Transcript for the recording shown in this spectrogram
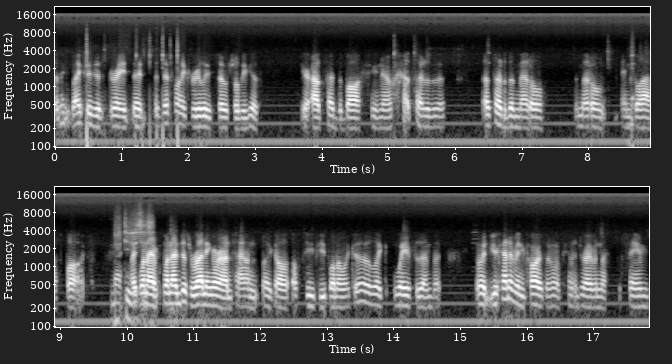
I think bikes are just great. They're, they're definitely like really social because you're outside the box, you know, outside of the outside of the metal the metal and glass box. Matthew, like when I when I'm just running around town, like I'll I'll see people and I'm like oh like wave to them, but when you're kind of in cars, everyone's kind of driving the, the same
